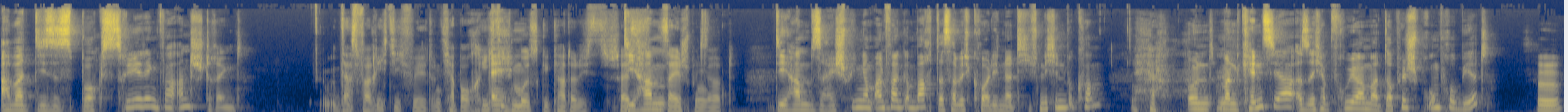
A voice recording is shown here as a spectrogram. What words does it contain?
Aber dieses Boxtraining war anstrengend. Das war richtig wild. Und ich habe auch richtig Ey, Muskelkater durch das scheiß die haben- Seilspringen gehabt. Die haben Seilspringen am Anfang gemacht, das habe ich koordinativ nicht hinbekommen. Und man kennt's ja, also ich habe früher mal Doppelsprung probiert. Mhm.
